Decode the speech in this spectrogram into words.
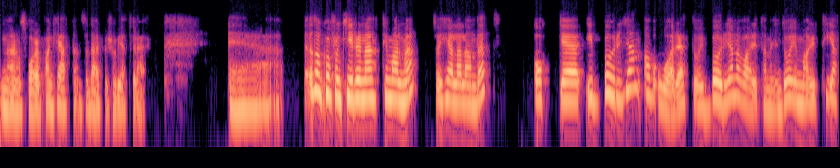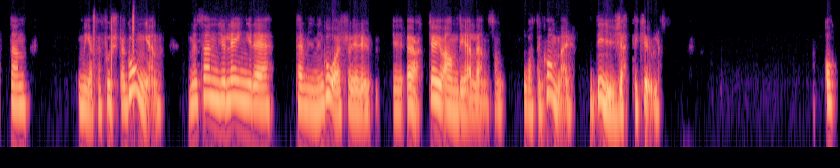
när de svarar på enkäten, så därför så vet vi det här. Eh, de kom från Kiruna till Malmö, så hela landet. Och eh, i början av året och i början av varje termin, då är majoriteten med för första gången. Men sen ju längre terminen går så är det, ökar ju andelen som återkommer. Det är ju jättekul. Och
